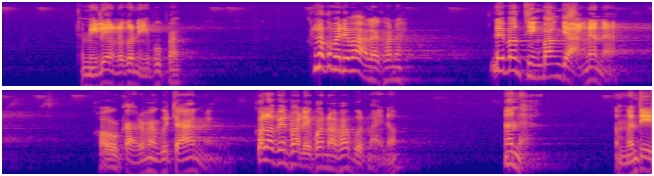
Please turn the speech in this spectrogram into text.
ๆถ้ามีเรื่องแล้วก็หนีปุ๊บปั๊บเราก็ไม่ได้ว่าอะไรเขานะในบางสิ่งบางอย่างนั่นน่ะเขาโอกาสมากุจานก็เราเป็นพระเล็กพระน้อยพระบทใหม่เนาะนั่นน่ะเหมือนที่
